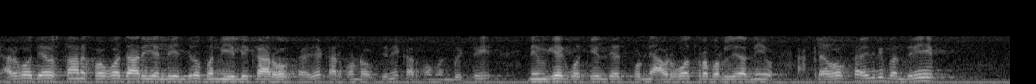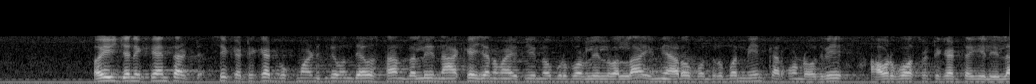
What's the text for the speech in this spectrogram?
ಯಾರಿಗೋ ದೇವಸ್ಥಾನಕ್ಕೆ ಹೋಗೋ ದಾರಿಯಲ್ಲಿ ಇದ್ರು ಬನ್ನಿ, ಇಲ್ಲಿ ಕಾರ್ ಹೋಗ್ತಾ ಇದೆ, ಕರ್ಕೊಂಡು ಹೋಗ್ತೀನಿ, ಕರ್ಕೊಂಡ್ ಬಂದ್ಬಿಟ್ಟು ನಿಮ್ಗೆ ಗೊತ್ತಿಲ್ಲದೆ ಪುಣ್ಯ, ಅವ್ರಿಗೋಸ್ಕರ ಬರಲಿಲ್ಲ ನೀವು. ಆ ಕಡೆ ಹೋಗ್ತಾ ಇದ್ರಿ, ಬಂದ್ರಿ. ಐದು ಜನಕ್ಕೆ ಅಂತ ಸಿಕ್ಕ ಟಿಕೆಟ್ ಬುಕ್ ಮಾಡಿದ್ರಿ ಒಂದು ದೇವಸ್ಥಾನದಲ್ಲಿ, ನಾಲ್ಕೇ ಜನ ಮಾಹಿತಿ, ಇನ್ನೊಬ್ರು ಬರಲಿಲ್ವಲ್ಲ, ಇನ್ಯಾರೋ ಬಂದ್ರು, ಬನ್ನಿ ಕರ್ಕೊಂಡು ಹೋದ್ರಿ ಅವ್ರಿಗೋಸ್ಕರ ಟಿಕೆಟ್ ತೆಗಿಲಿಲ್ಲ.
